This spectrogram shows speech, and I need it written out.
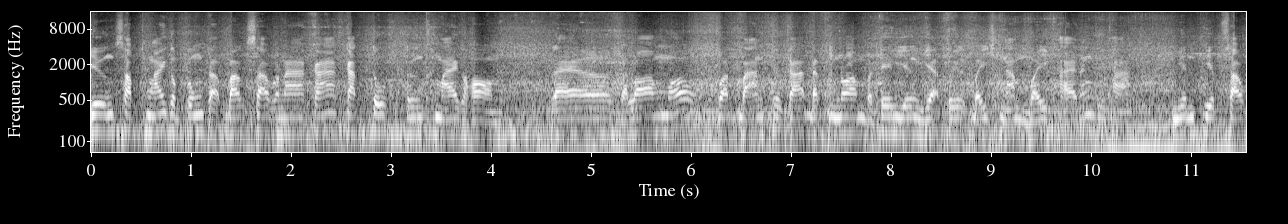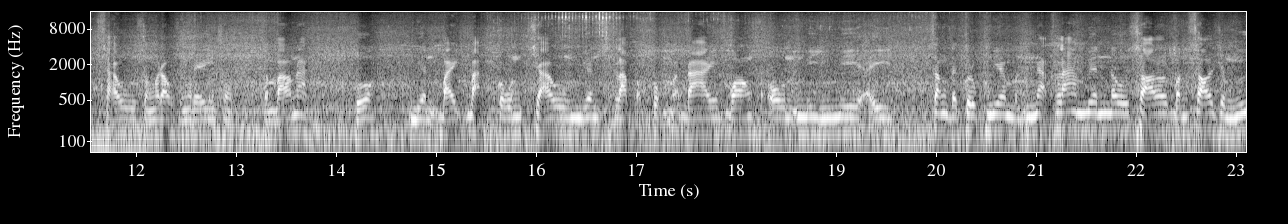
យើងសពថ្ងៃកំពុងតែបើកសវនាការកាត់ទោសរឿងខ្មែរក្រហមដែលកន្លងមកគាត់បានធ្វើការដឹកនាំប្រទេសយើងរយៈពេល3ឆ្នាំ8ខែហ្នឹងគឺថាមានភាពសោកសៅសង្រោកសង្រេងសម្បើមណាស់ព្រោះមានបែកបាក់កូនចៅមានស្លាប់ឪពុកម្ដាយបងប្អូនមីមីអី សឹងតែគ្រប់គ្នាអ្នកខ្លះមាននៅសល់បន្សល់ជំងឺ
